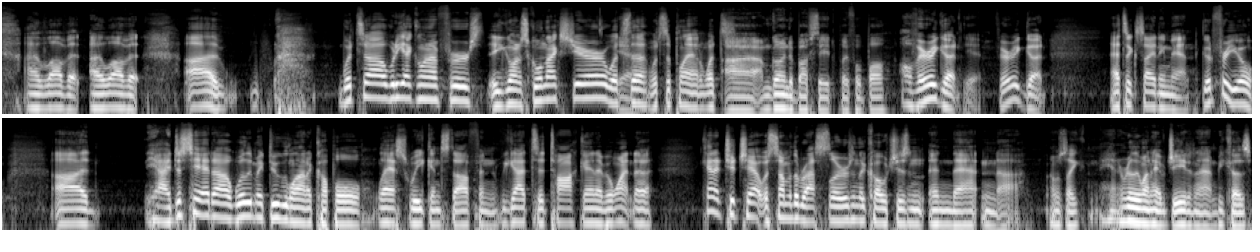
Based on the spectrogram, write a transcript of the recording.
I love it. I love it. Uh, what's uh, what do you got going on for? Are you going to school next year? What's Yeah. the What's the plan? What's Uh, I'm going to Buff State to play football. Oh, very good. Yeah. Very good. That's exciting, man. Good for you. Uh, yeah, I just had uh, Willie McDougal on a couple last week and stuff, and we got to talking. I've been wanting to kind of chit chat with some of the wrestlers and the coaches and, and that, and uh, I was like, man, I really want to have Jaden on because,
